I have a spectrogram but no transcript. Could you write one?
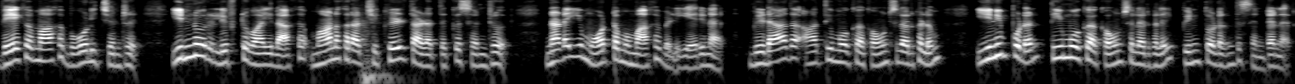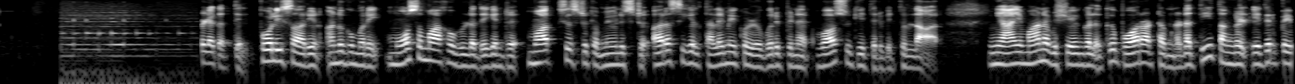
வேகமாக ஓடிச் சென்று இன்னொரு லிப்ட் வாயிலாக மாநகராட்சி கீழ்த்தளத்துக்கு சென்று நடையும் ஓட்டமுமாக வெளியேறினர். விடாத அதிமுக கவுன்சிலர்களும் இனிப்புடன் திமுக கவுன்சிலர்களை பின்தொடர்ந்து சென்றனர். தமிழகத்தில் போலீசாரின் அணுகுமுறை மோசமாக உள்ளது என்று மார்க்சிஸ்ட் கம்யூனிஸ்ட் அரசியல் தலைமைக்குழு உறுப்பினர் வாசுகி தெரிவித்துள்ளார். நியாயமான விஷயங்களுக்கு போராட்டம் நடத்தி தங்கள் எதிர்ப்பை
